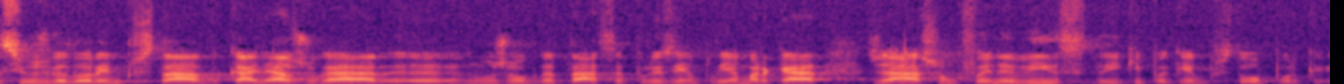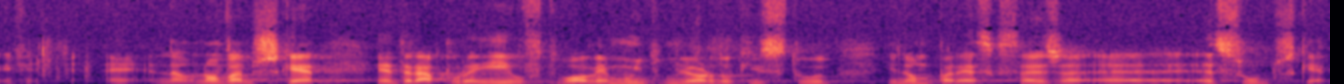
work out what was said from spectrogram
se um jogador emprestado calha a jogar num jogo da taça, por exemplo, e a marcar, já acham que foi na vice da equipa que emprestou, porque, enfim, é, não, não vamos sequer entrar por aí o futebol é muito melhor do que isso tudo e não me parece que seja uh, assunto sequer.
